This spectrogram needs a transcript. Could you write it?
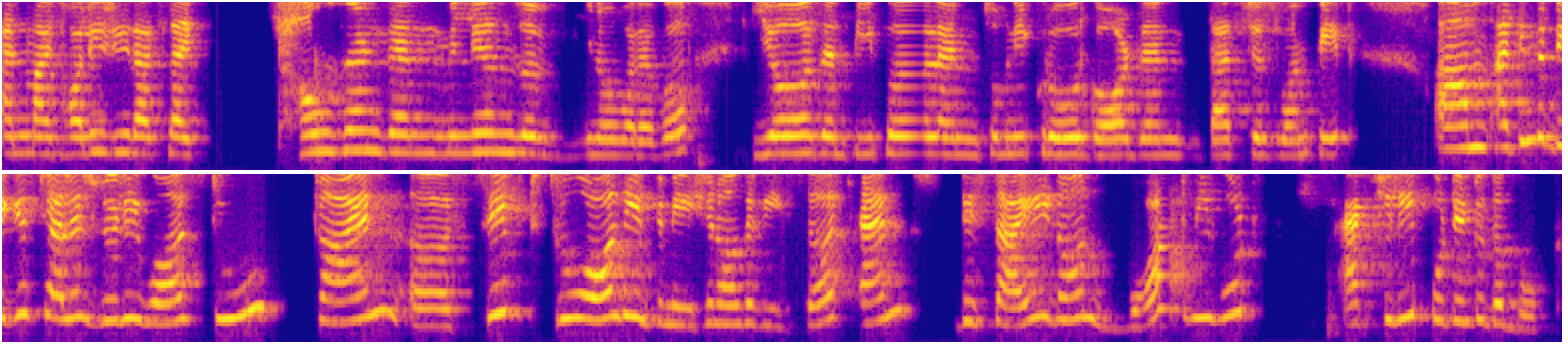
and mythology that's like thousands and millions of you know whatever years and people and so many crore gods, and that's just one page um, I think the biggest challenge really was to try and uh, sift through all the information, all the research, and decide on what we would actually put into the book.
